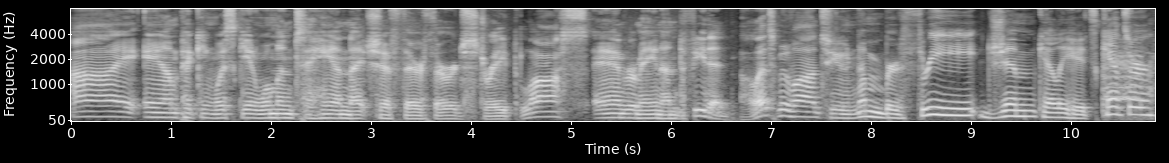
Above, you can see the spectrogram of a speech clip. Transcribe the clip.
I am picking Whiskey and Woman to hand Night Shift their third straight loss and remain undefeated. Let's move on to number three Jim Kelly Hates Cancer.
